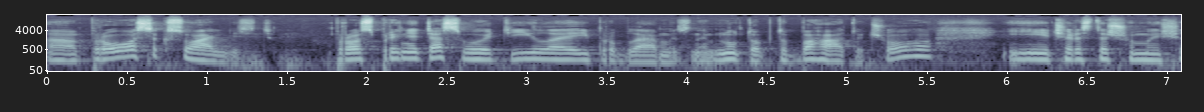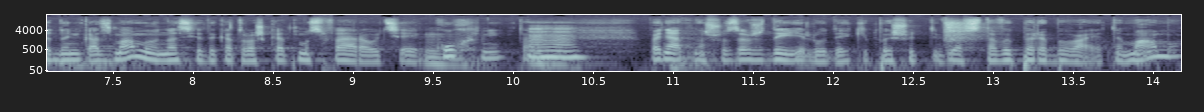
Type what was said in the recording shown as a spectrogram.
Е, Про сексуальність. Про сприйняття свого тіла і проблеми з ним. Ну тобто багато чого. І через те, що ми ще донька з мамою, у нас є така трошки атмосфера у цієї кухні. Так. Понятно, що завжди є люди, які пишуть Веста, ви перебиваєте маму.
